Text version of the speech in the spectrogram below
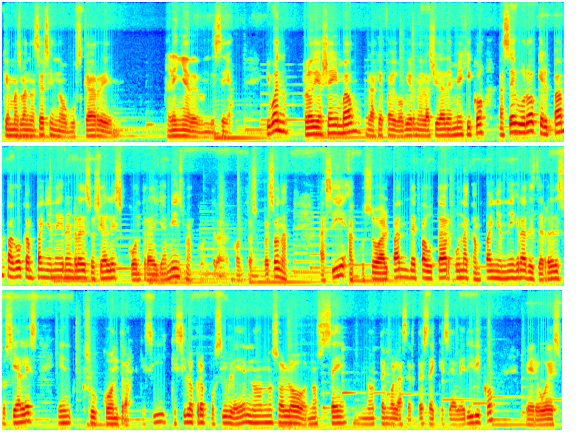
¿qué más van a hacer sino buscar eh, leña de donde sea? Y bueno, Claudia Sheinbaum, la jefa de gobierno de la Ciudad de México, aseguró que el PAN pagó campaña negra en redes sociales contra ella misma, contra, su persona. Así acusó al PAN de pautar una campaña negra desde redes sociales en su contra. Que sí, que sí lo creo posible, ¿eh? no, no solo, no sé, no tengo la certeza de que sea verídico, pero es,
